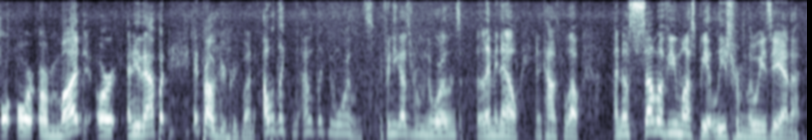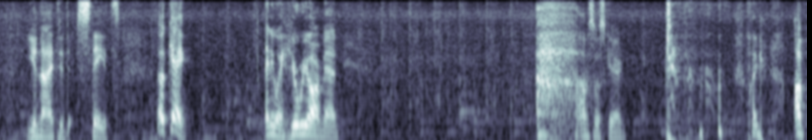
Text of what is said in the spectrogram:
or, or, or mud or any of that, but it'd probably be pretty fun. I would like I would like New Orleans. If any of you guys are from New Orleans, let me know in the comments below. I know some of you must be at least from Louisiana, United States. Okay. Anyway, here we are, man. I'm so scared. like I've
